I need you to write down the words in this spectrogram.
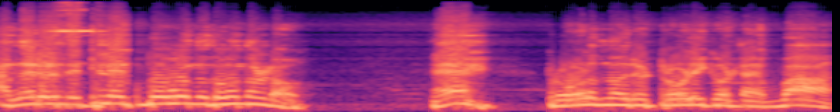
അങ്ങനെ ഒരു നെറ്റിലേക്ക് പോകുമെന്ന് തോന്നുന്നുണ്ടോ? ഏ? ട്രോളുന്ന ഒരു ട്രോളിക്കോട്ടെ. വാ.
